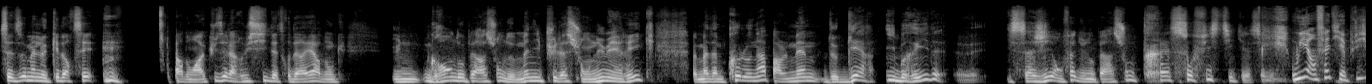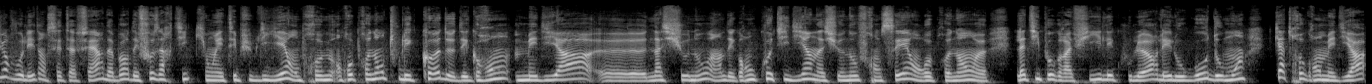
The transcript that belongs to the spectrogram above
Cette semaine, le Quai d'Orsay pardon, a accusé la Russie d'être derrière donc une grande opération de manipulation numérique. Madame Colonna parle même de guerre hybride. Euh, il s'agit en fait d'une opération très sophistiquée, Céline. Oui, en fait, il y a plusieurs volets dans cette affaire. D'abord, des faux articles qui ont été publiés en reprenant tous les codes des grands médias euh, nationaux, hein, des grands quotidiens nationaux français, en reprenant euh, la typographie, les couleurs, les logos d'au moins quatre grands médias,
